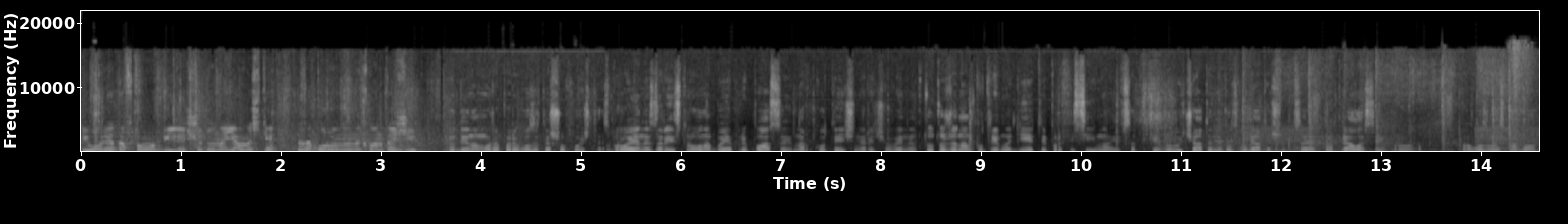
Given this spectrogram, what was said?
і огляд автомобіля щодо наявності заборонених вантажів. Людина може перевозити, що хоче. Зброя не зареєстрована, боєприпаси, наркотичні речовини. Тут уже нам потрібно діяти професійно і все-таки вилучати, не дозволяти, щоб це траплялося і провозилось на базу.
